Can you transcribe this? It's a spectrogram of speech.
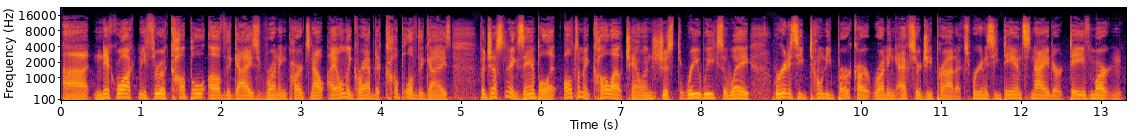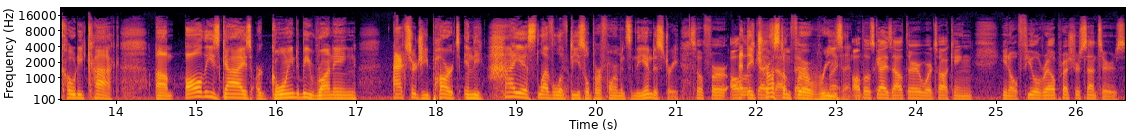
Uh, Nick walked me through a couple of the guys running parts. Now I only grabbed a couple of the guys, but just an example at Ultimate Callout Challenge, just three weeks away, we're going to see Tony Burkhart running Exergy products. We're going to see Dan Snyder, Dave Martin, Cody Cock. Um, all these guys are going to be running. Exergy parts in the highest level of diesel performance in the industry. So for all And those they guys trust out them for a there- right, reason. all those guys out there, we're talking, you know, fuel rail pressure sensors,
